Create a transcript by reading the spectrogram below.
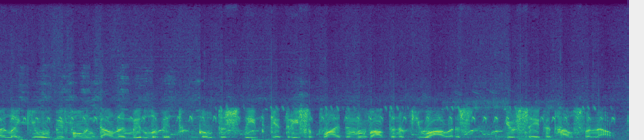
guy like you will be falling down in the middle of it. Go to sleep, get resupplied, and move out in a few hours. You're safe at house for now.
